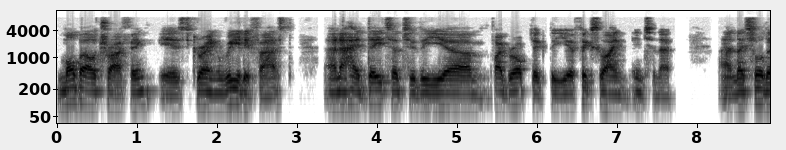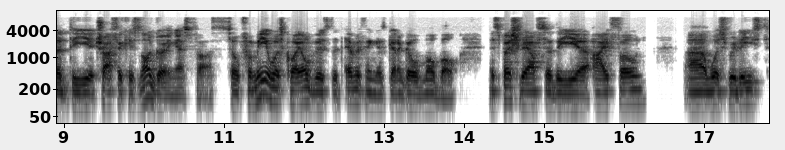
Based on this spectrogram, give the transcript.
mobile traffic is growing really fast. And I had data to the um, fiber optic, the uh, fixed line internet. And I saw that the traffic is not going as fast. So for me, it was quite obvious that everything is going to go mobile, especially after the uh, iPhone uh, was released.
